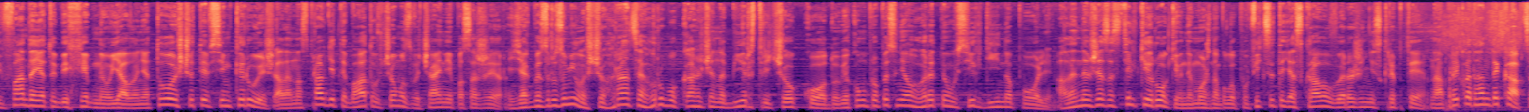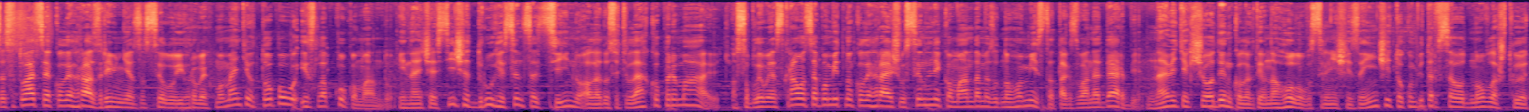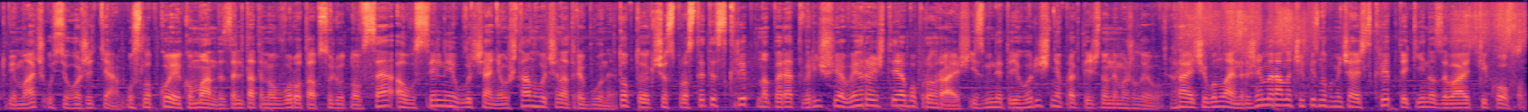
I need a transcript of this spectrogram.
FIFA дає тобі хибне уявлення того, що ти всім керуєш, але насправді ти багато в чому звичайний пасажир. Якби зрозуміло, що гра це, грубо кажучи, набір стрічок коду, в якому прописані алгоритми усіх дій на полі. Але невже за стільки років не можна було пофіксити яскраво виражені скрипти? Наприклад, гандикап це ситуація, коли гра зрівнює за силу ігрових моментів топову і слабку команду. І найчастіше другі сенсаційно, але досить легко перемагають. Особливо яскраво це помітно, коли граєш у синглі командами з одного міста, так зване дербі. Навіть якщо один колектив на голову сильніший за інший, то комп'ютер все одно влаштує тобі матч усього життя. У слабкої команди залітатиме в ворота абсолютно все, а у сильної влучання у штангу чи на трибуни. Тобто, якщо спростити скрипт, наперед вирішує, виграєш ти або програєш, і змінити його рішення практично неможливо. Граючи в онлайн режимі, рано чи пізно помічаєш скрипт, який називають кікофом.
